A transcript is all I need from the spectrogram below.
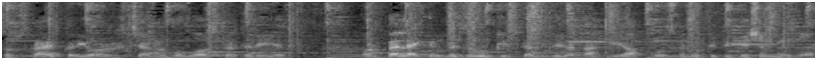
सब्सक्राइब करिए और चैनल को वॉच करते रहिए। और बेल आइकन पे ज़रूर क्लिक कर दीजिएगा ताकि आपको उसका नोटिफिकेशन मिल जाए।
